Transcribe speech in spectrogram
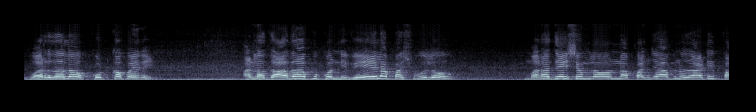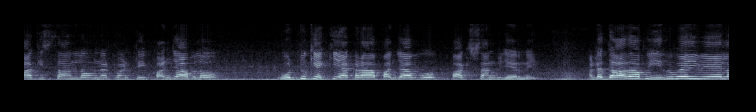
వరదలో కొట్టుకుపోయినాయి. అలా దాదాపు కొన్ని వేల పశువులు మన దేశంలో ఉన్న పంజాబ్ను దాటి పాకిస్తాన్లో ఉన్నటువంటి పంజాబ్లో ఒడ్డుకెక్కి అక్కడ పంజాబ్ పాకిస్తాన్కు చేరినాయి. అంటే దాదాపు ఇరవై వేల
